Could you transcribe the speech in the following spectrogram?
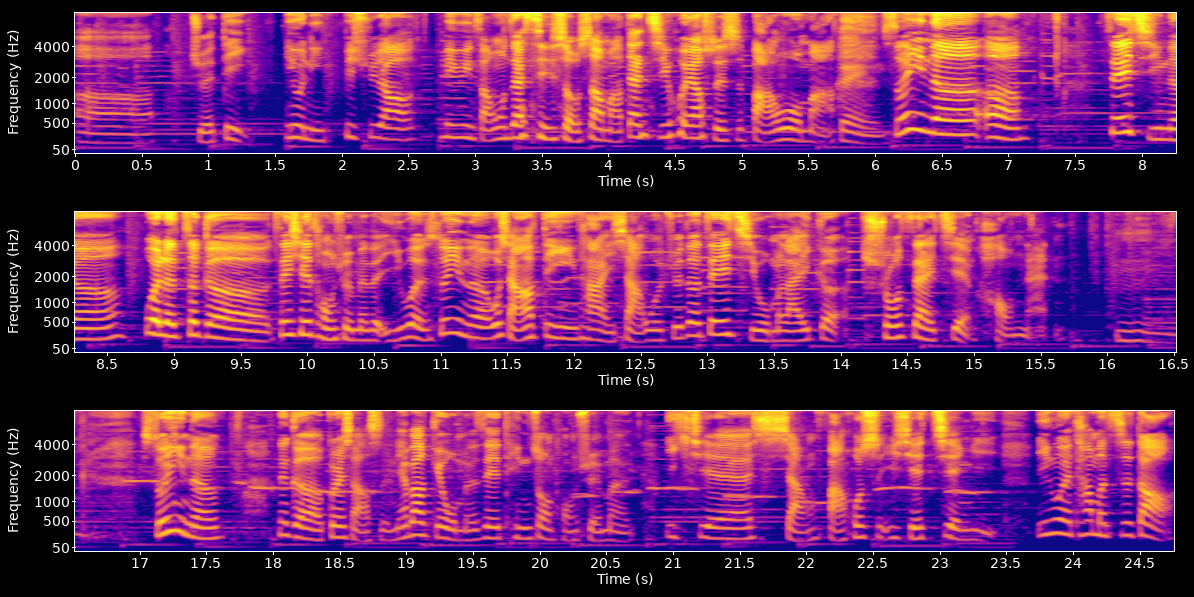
呃决定，因为你必须要命运掌握在自己手上嘛，但机会要随时把握嘛，对，所以呢，呃，这一集呢，为了这个这些同学们的疑问，所以呢，我想要定义它一下。我觉得这一集我们来一个说再见好难。嗯，所以呢，那个 Grace 老师，你要不要给我们的这些听众同学们一些想法或是一些建议？因为他们知道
